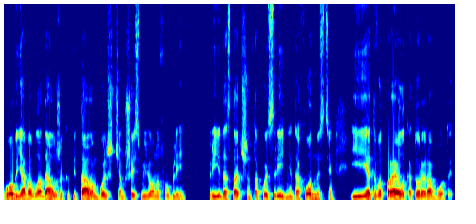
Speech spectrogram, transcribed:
году я бы обладал уже капиталом больше, чем 6 миллионов рублей при достаточно такой средней доходности. И это вот правило, которое работает.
